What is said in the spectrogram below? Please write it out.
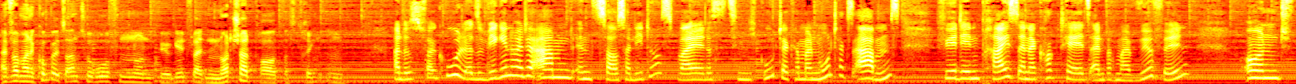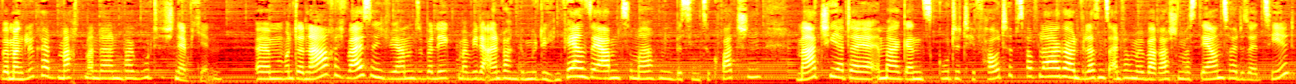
einfach meine Kumpels anzurufen und wir gehen vielleicht in Nordstadtbraut was trinken. Ah, das ist voll cool. Also wir gehen heute Abend ins Sausalitos, weil das ist ziemlich gut. Da kann man montags abends für den Preis seiner Cocktails einfach mal würfeln. Und wenn man Glück hat, macht man da ein paar gute Schnäppchen. Ähm, und danach, ich weiß nicht, wir haben uns überlegt, mal wieder einfach einen gemütlichen Fernsehabend zu machen, ein bisschen zu quatschen. Marchi hat da ja immer ganz gute TV-Tipps auf Lager und wir lassen uns einfach mal überraschen, was der uns heute so erzählt.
